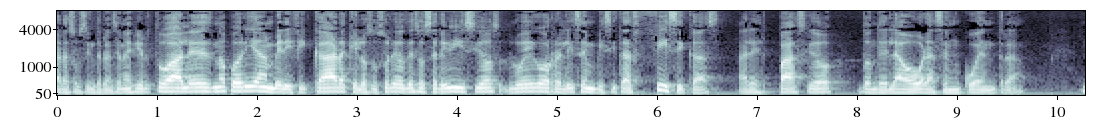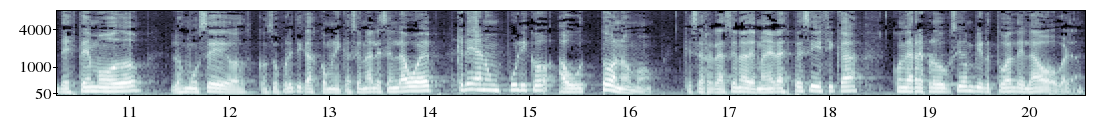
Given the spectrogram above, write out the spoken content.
para sus intervenciones virtuales no podrían verificar que los usuarios de esos servicios luego realicen visitas físicas al espacio donde la obra se encuentra. De este modo, los museos, con sus políticas comunicacionales en la web, crean un público autónomo que se relaciona de manera específica con la reproducción virtual de la obra.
